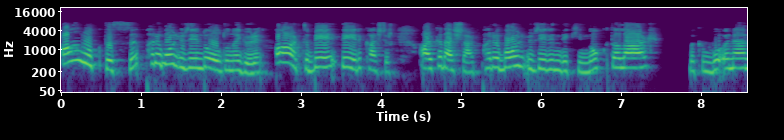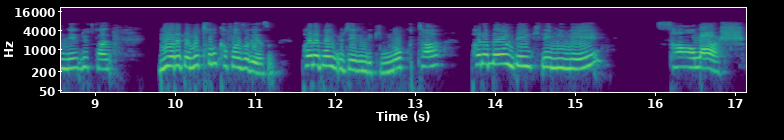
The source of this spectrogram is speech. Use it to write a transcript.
A noktası parabol üzerinde olduğuna göre a artı b değeri kaçtır? Arkadaşlar parabol üzerindeki noktalar bakın bu önemli. Lütfen bir yere de not alın kafanıza da yazın. Parabol üzerindeki nokta parabol denklemini sağlar.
